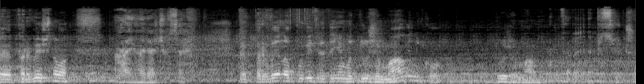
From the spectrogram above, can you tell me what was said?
е, первичного. Ай, гаряче все. Ми первинного повітря даємо дуже маленько. Дуже маленько. Зараз я підсвічу.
